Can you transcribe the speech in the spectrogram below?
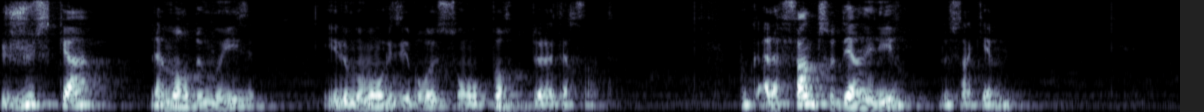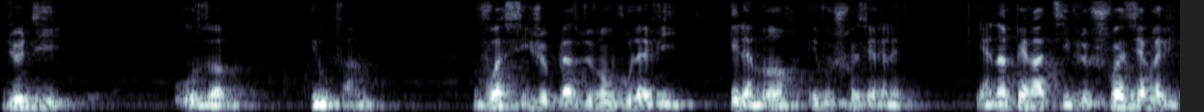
jusqu'à la mort de Moïse et le moment où les Hébreux sont aux portes de la Terre Sainte. Donc à la fin de ce dernier livre, le cinquième, Dieu dit aux hommes et aux femmes, Voici je place devant vous la vie et la mort, et vous choisirez la vie. Il y a un impératif de choisir la vie.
